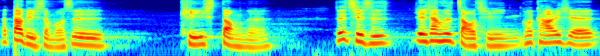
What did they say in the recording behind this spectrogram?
那到底什么是 keystone 呢？这其实就像是早期你会看到一些。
